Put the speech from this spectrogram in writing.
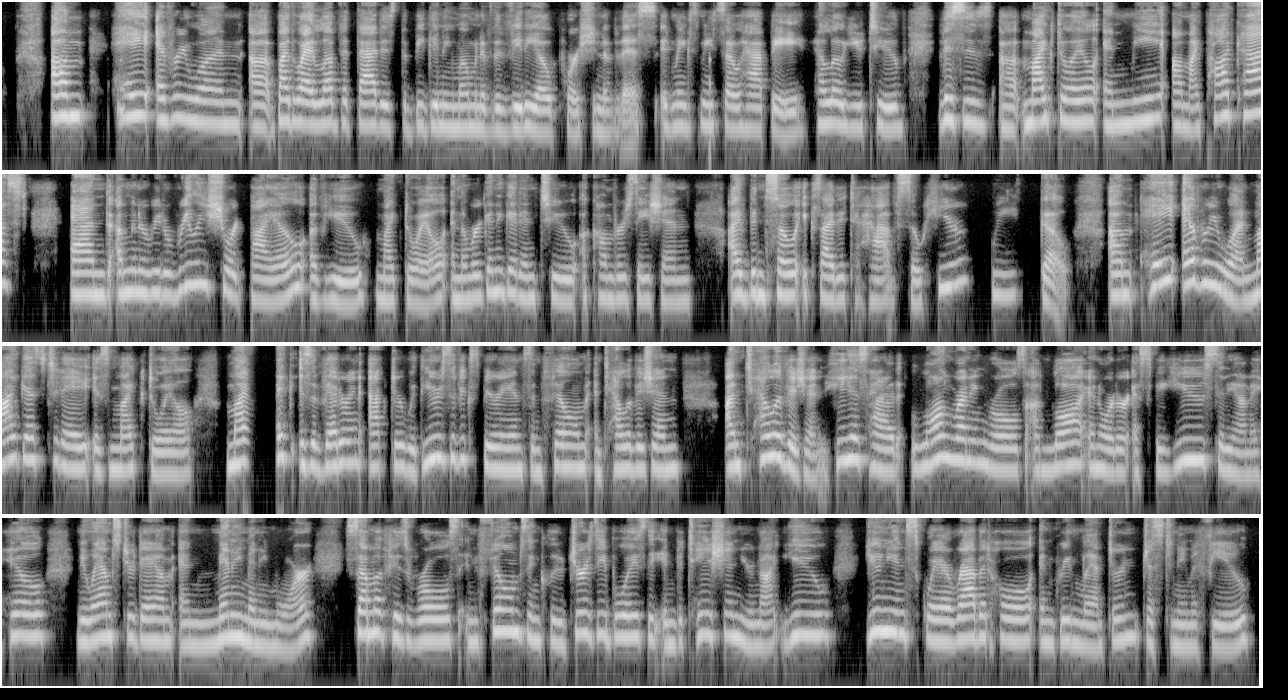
Um, hey everyone. Uh, by the way, I love that that is the beginning moment of the video portion of this. It makes me so happy. Hello, YouTube. This is uh, Mike Doyle and me on my podcast. And I'm going to read a really short bio of you, Mike Doyle, and then we're going to get into a conversation I've been so excited to have. So here we go. Um, hey, everyone. My guest today is Mike Doyle. Mike is a veteran actor with years of experience in film and television. On television, he has had long running roles on Law and Order SVU, City on a Hill, New Amsterdam, and many, many more. Some of his roles in films include Jersey Boys, The Invitation, You're Not You, Union Square, Rabbit Hole, and Green Lantern, just to name a few.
